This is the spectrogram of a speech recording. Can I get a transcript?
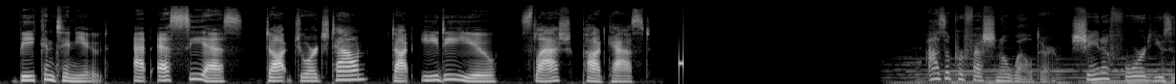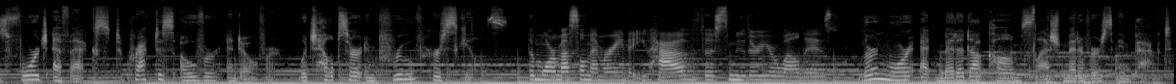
Be continued at scs.georgetown.edu slash podcast. As a professional welder, Shayna Ford uses Forge FX to practice over and over, which helps her improve her skills. The more muscle memory that you have, the smoother your weld is. Learn more at meta.com slash metaverse impact.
